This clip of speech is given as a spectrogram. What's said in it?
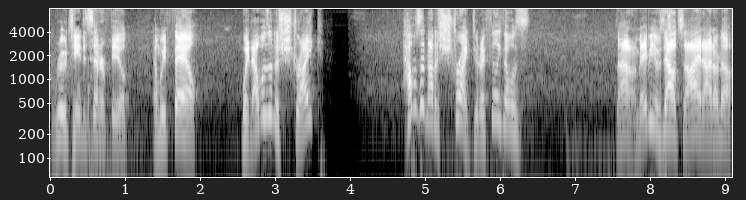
Routine to center field. And we fail. Wait, that wasn't a strike? How was it not a strike, dude? I feel like that was... I don't know. Maybe it was outside. I don't know.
